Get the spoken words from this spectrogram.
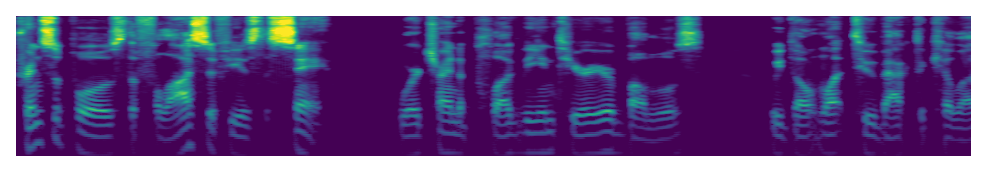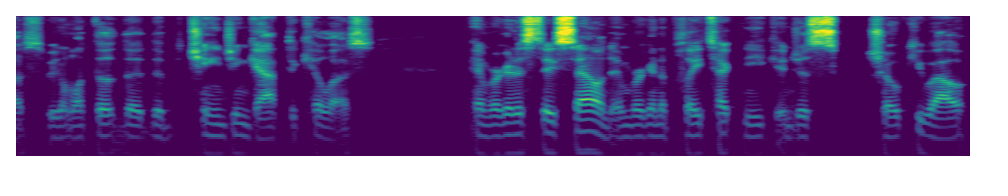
principles, the philosophy is the same. We're trying to plug the interior bubbles we don't want two back to kill us. We don't want the the, the changing gap to kill us. And we're gonna stay sound and we're gonna play technique and just choke you out.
